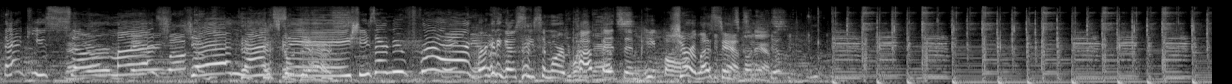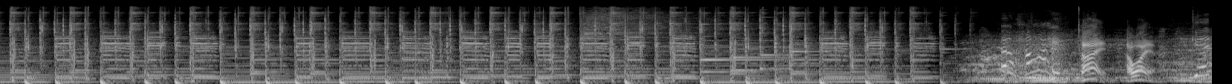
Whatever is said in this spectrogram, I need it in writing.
Thank you so You're much, welcome. Jen Let's Maxcy. She's our new friend. We're gonna go see some more puppets and people. Sure, let's Let's go dance. Hi. Hi, how are you? Good.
